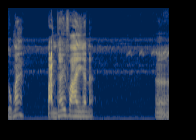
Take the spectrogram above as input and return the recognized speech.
ถูกไหม ปั่นใช้ไฟกันนะเออ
